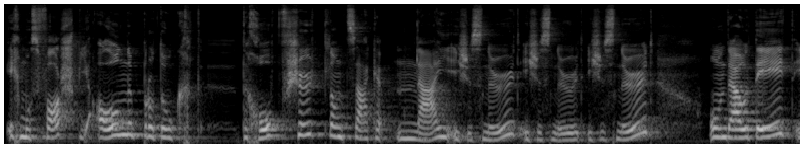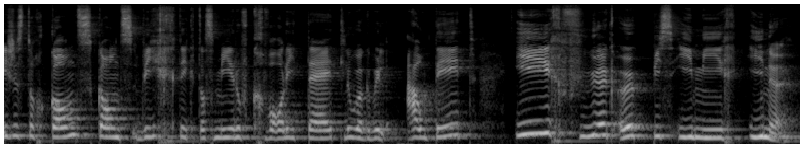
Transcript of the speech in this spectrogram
Ich muss fast bei allen Produkten den Kopf schütteln und sagen, nein, ist es nicht, ist es nicht, ist es nicht. Und auch dort ist es doch ganz, ganz wichtig, dass wir auf Qualität schauen, weil auch dort, ich füge etwas in mich hinein.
